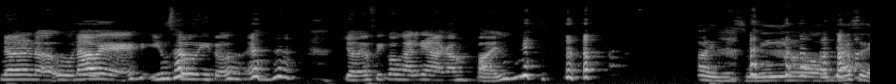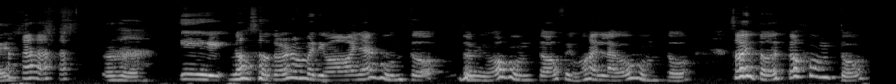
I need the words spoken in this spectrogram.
No, no, no. Una vez, y un saludito. Yo me fui con alguien a acampar. Ay, Dios mío, ya sé. Ajá. Y nosotros nos metimos a bañar juntos, dormimos juntos, fuimos al lago juntos. Son todo esto juntos.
